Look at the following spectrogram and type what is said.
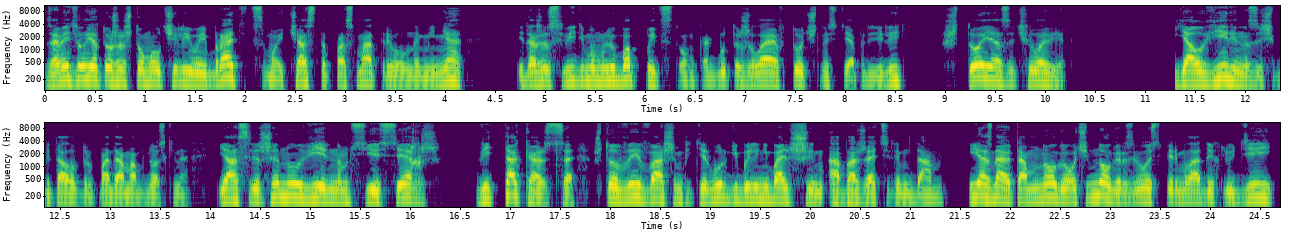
Заметил я тоже, что молчаливый братец мой часто посматривал на меня и даже с видимым любопытством, как будто желая в точности определить, что я за человек. «Я уверена», — защебетала вдруг мадам Обноскина, — «я совершенно уверена, мсье Серж, ведь так кажется, что вы в вашем Петербурге были небольшим обожателем дам. Я знаю, там много, очень много развелось теперь молодых людей,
